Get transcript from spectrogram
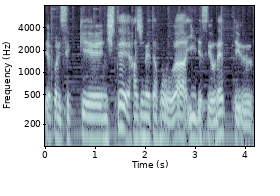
やっぱり設計にして始めた方がいいですよねっていう。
